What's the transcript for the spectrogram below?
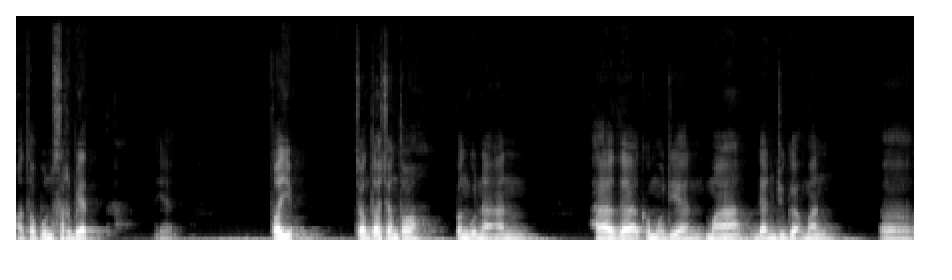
ataupun serbet. Ya. Taib. Contoh-contoh penggunaan hadza kemudian ma dan juga man uh,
